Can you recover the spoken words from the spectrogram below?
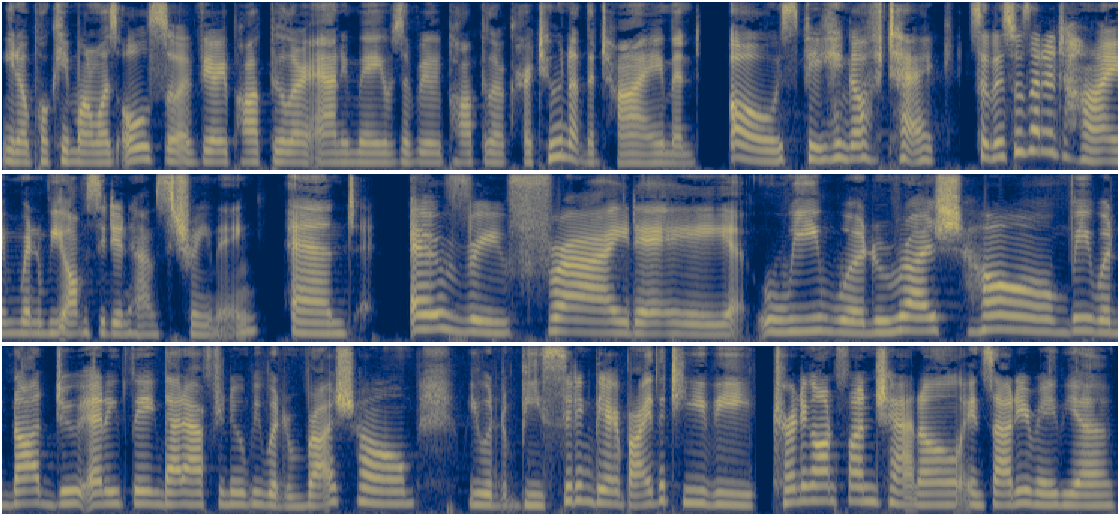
you know, Pokemon was also a very popular anime. It was a really popular cartoon at the time. And oh, speaking of tech. So this was at a time when we obviously didn't have streaming. And every Friday, we would rush home. We would not do anything that afternoon. We would rush home. We would be sitting there by the TV, turning on Fun Channel in Saudi Arabia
